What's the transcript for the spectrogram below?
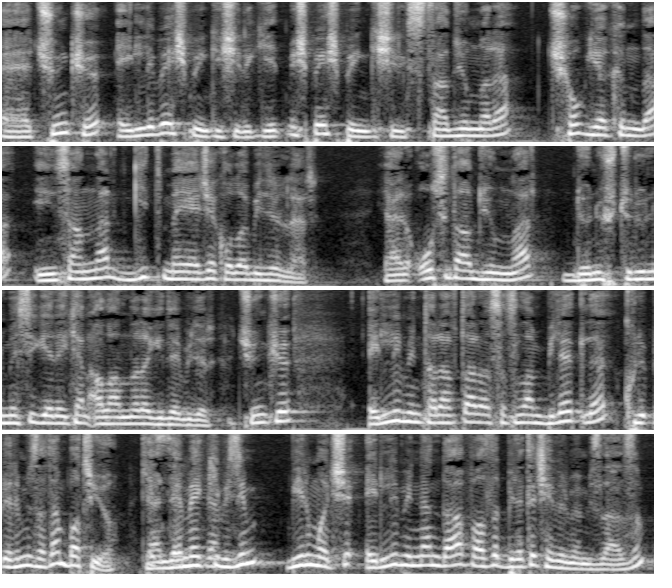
E, çünkü 55 bin kişilik 75 bin kişilik stadyumlara çok yakında insanlar gitmeyecek olabilirler. Yani o stadyumlar dönüştürülmesi gereken alanlara gidebilir. Çünkü 50 bin taraftarla satılan biletle kulüplerimiz zaten batıyor. Yani Kesinlikle. demek ki bizim bir maçı 50 binden daha fazla bilete çevirmemiz lazım.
